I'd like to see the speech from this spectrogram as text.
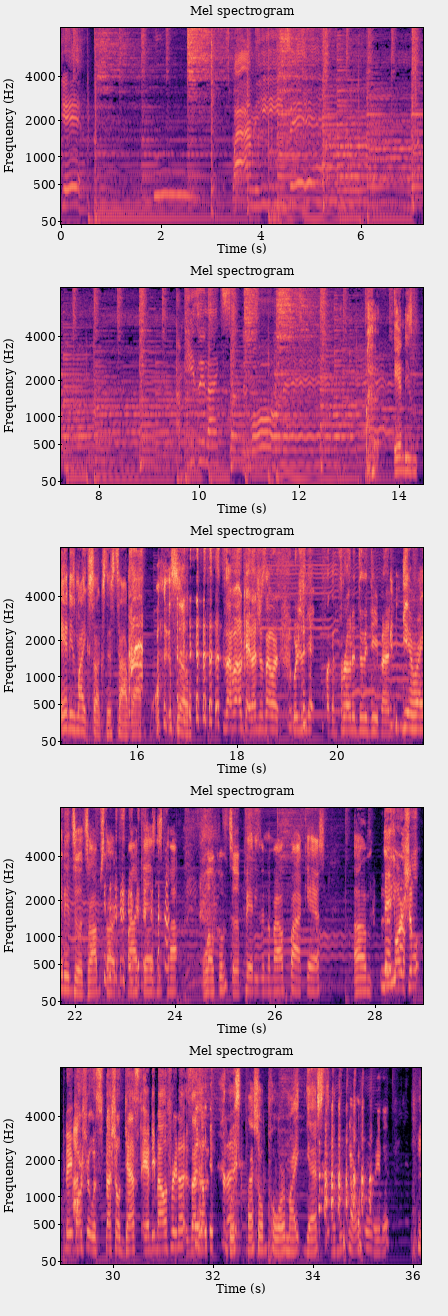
yeah. Ooh, that's why I'm easy. I'm easy like Sunday morning. Andy's Andy's mic sucks this time, guys. so that- okay, that's just how we're we're just getting fucking thrown into the deep end. get right into it. So I'm starting the podcast this time. Welcome to Panties in the Mouth podcast. Um, yeah, Nate you know, Marshall, Nate I- Marshall with special guest Andy Malafrida. Is that how with special poor mic guest in the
